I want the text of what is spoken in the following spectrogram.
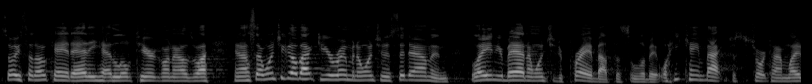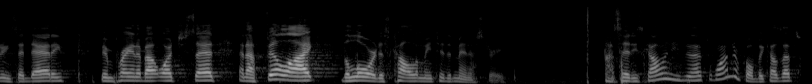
So he said, Okay, Daddy had a little tear going out of his eye. And I said, I want you to go back to your room and I want you to sit down and lay in your bed and I want you to pray about this a little bit. Well, he came back just a short time later and he said, Daddy, been praying about what you said, and I feel like the Lord is calling me to the ministry. I said, He's calling you. That's wonderful because that's,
